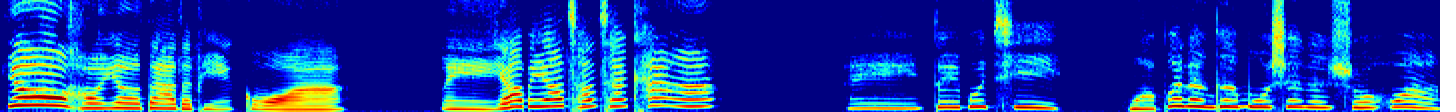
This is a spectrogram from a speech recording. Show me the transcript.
又红又大的苹果啊，你要不要尝尝看啊？哎，对不起，我不能跟陌生人说话。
